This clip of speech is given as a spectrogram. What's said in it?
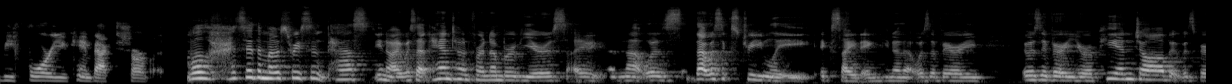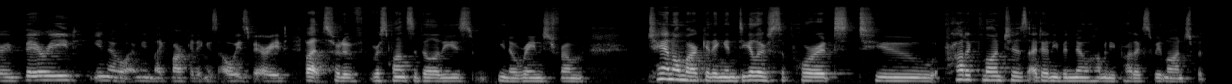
before you came back to charlotte well, I'd say the most recent past, you know, I was at Pantone for a number of years. I and that was that was extremely exciting. You know, that was a very it was a very European job. It was very varied. You know, I mean, like marketing is always varied, but sort of responsibilities, you know, ranged from channel marketing and dealer support to product launches. I don't even know how many products we launched, but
